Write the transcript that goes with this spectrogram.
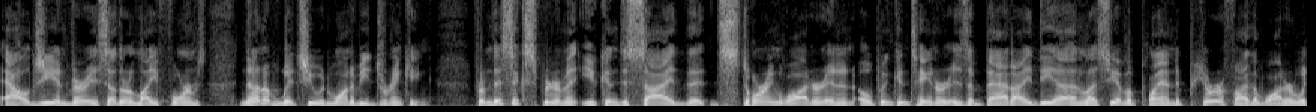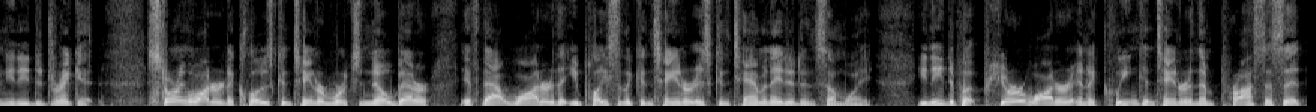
algae, and various other life forms, none of which you would want to be drinking. From this experiment, you can decide that storing water in an open container is a bad idea unless you have a plan to purify the water when you need to drink it. Storing water in a closed container works no better if that water that you place in the container is contaminated in some way. You need to put pure water in a clean container and then process it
